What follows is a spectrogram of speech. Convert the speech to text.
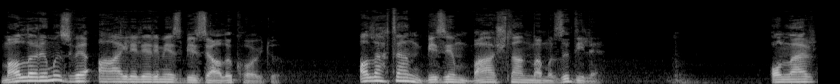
Mallarımız ve ailelerimiz bizi alıkoydu. Allah'tan bizim bağışlanmamızı dile. Onlar,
